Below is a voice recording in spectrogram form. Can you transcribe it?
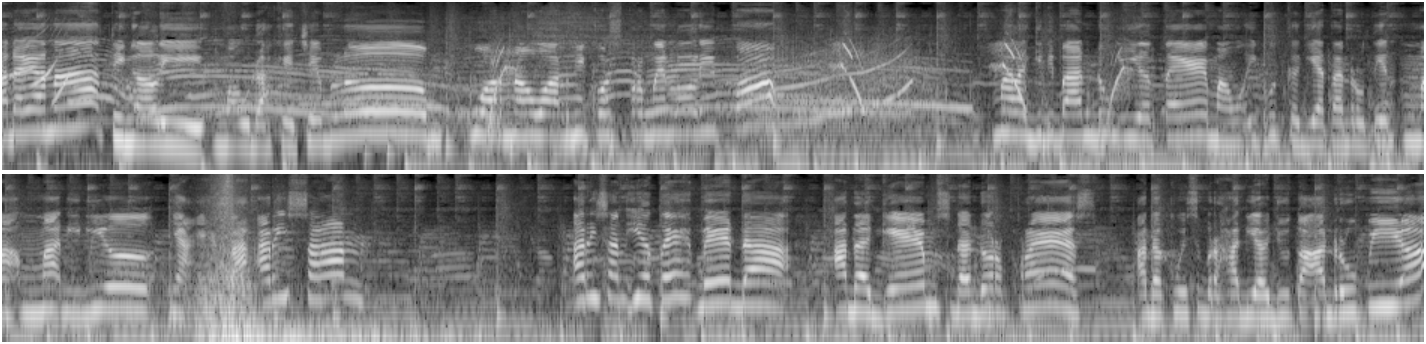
Sadayana tingali, emak udah kece belum? Warna-warni kos permen lollipop. Emak lagi di Bandung iya teh mau ikut kegiatan rutin emak-emak di dia. Nya eta arisan. Arisan iya teh beda. Ada games dan door prize. Ada kuis berhadiah jutaan rupiah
